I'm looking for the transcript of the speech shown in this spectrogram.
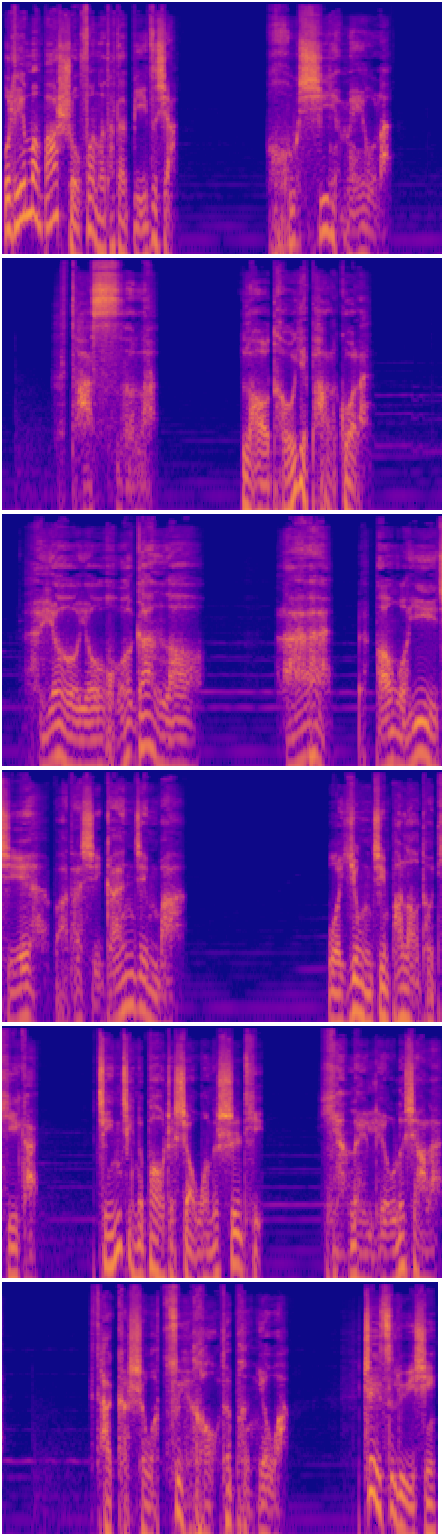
我连忙把手放到他的鼻子下，呼吸也没有了。他死了。老头也爬了过来，又有活干喽！来，帮我一起把它洗干净吧。我用劲把老头踢开，紧紧的抱着小王的尸体，眼泪流了下来。他可是我最好的朋友啊！这次旅行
